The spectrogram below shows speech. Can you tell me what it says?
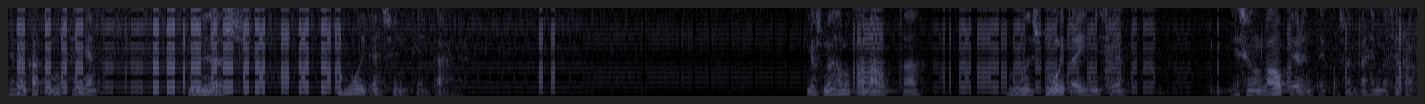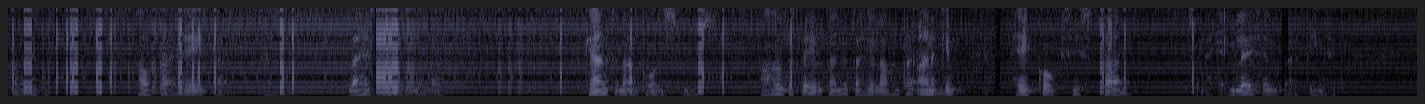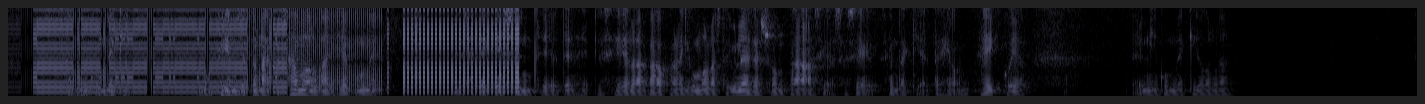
meidän katumushengen myös muiden syntien tähden. Jos me halutaan auttaa myös muita ihmisiä, ja se on laupeuden teko, se on lähimmäisen rakkauden teko, auttaa heitä lähestymään kääntymään pois myös pahoilta teiltään, jota heillä on, tai ainakin heikkouksistaan. Se on ehkä yleisempää, että ihmiset, samoin kuin mekin, mutta ihmiset on aika samanlaisia kuin me, syntiä, joten he, jos he elää kaukana Jumalasta, yleensä se on pääasiassa se, sen takia, että he on heikkoja, niin kuin mekin ollaan.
